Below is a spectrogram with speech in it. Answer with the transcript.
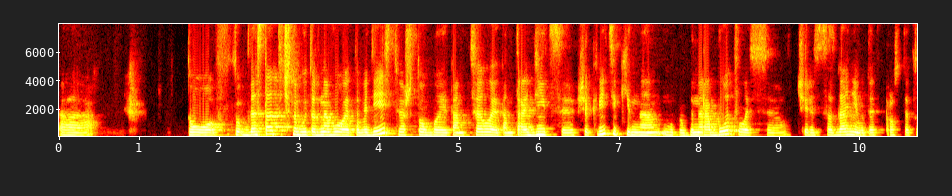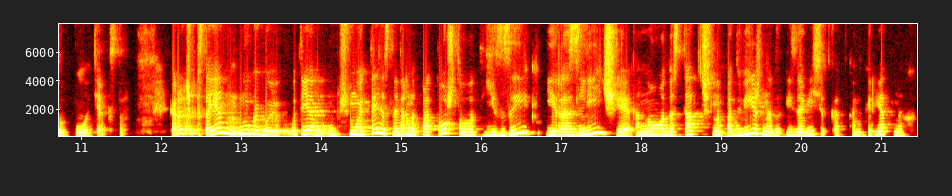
а, то достаточно будет одного этого действия, чтобы там целая там традиция вообще критики на, ну, как бы наработалась э, через создание вот это, просто этого пула текстов. Короче, постоянно, ну, как бы, вот я, в общем, мой тезис, наверное, про то, что вот язык и различие, оно достаточно подвижно и зависит от конкретных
